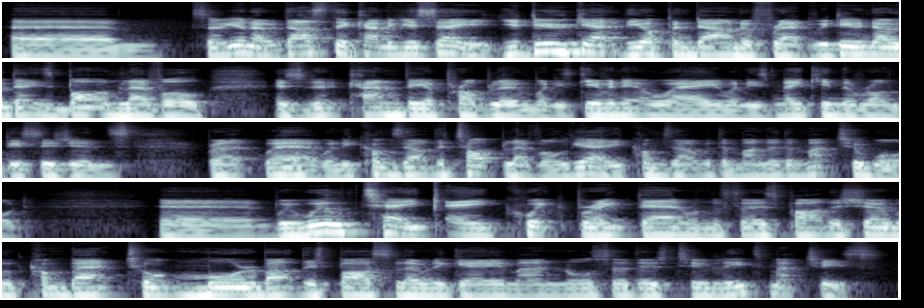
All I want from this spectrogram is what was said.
Um, so you know that's the kind of you say you do get the up and down of Fred. We do know that his bottom level is can be a problem when he's giving it away, when he's making the wrong decisions. But where when he comes out the top level, yeah, he comes out with the man of the match award. Uh, we will take a quick break there on the first part of the show. We'll come back, talk more about this Barcelona game and also those two Leeds matches.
